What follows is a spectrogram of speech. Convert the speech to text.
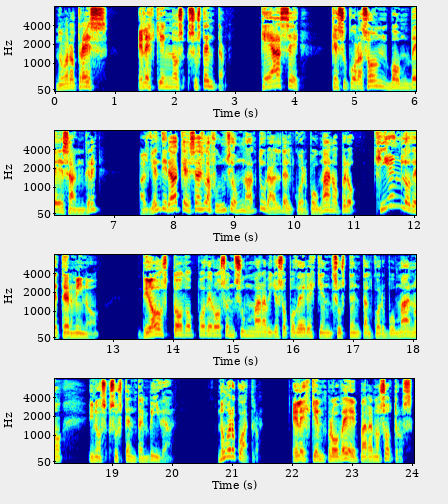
Número tres, Él es quien nos sustenta. ¿Qué hace que su corazón bombee sangre? Alguien dirá que esa es la función natural del cuerpo humano, pero ¿quién lo determinó? Dios Todopoderoso en su maravilloso poder es quien sustenta al cuerpo humano y nos sustenta en vida. Número cuatro. Él es quien provee para nosotros.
